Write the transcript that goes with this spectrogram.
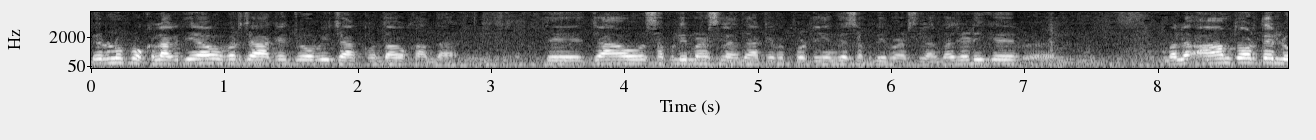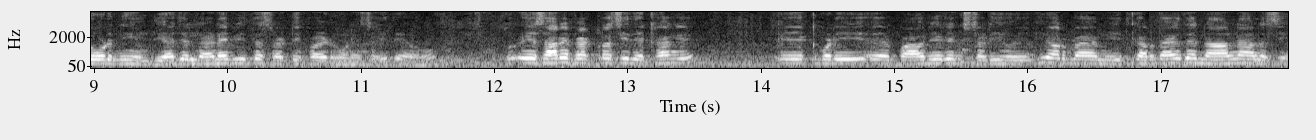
ਫਿਰ ਉਹਨੂੰ ਭੁੱਖ ਲੱਗਦੀ ਆ, ਉਹ ਫਿਰ ਜਾ ਕੇ ਜੋ ਵੀ ਜੰਕ ਹੁੰਦਾ ਉਹ ਖਾਂਦਾ। ਤੇ ਜਾਂ ਉਹ ਸਪਲੀਮੈਂਟਸ ਲੈਂਦਾ ਕਿ ਪ੍ਰੋਟੀਨ ਦੇ ਸਪਲੀਮੈਂਟਸ ਲੈਂਦਾ, ਜਿਹੜੀ ਕਿ ਮਤਲਬ ਆਮ ਤੌਰ ਤੇ ਲੋੜ ਨਹੀਂ ਹੁੰਦੀ ਆ, ਜੇ ਲੈਣੇ ਵੀ ਤਾਂ ਸਰਟੀਫਾਈਡ ਹੋਣੇ ਚਾਹੀਦੇ ਆ ਉਹ। ਸੋ ਇਹ ਸਾਰੇ ਫੈਕਟਰ ਅਸੀਂ ਦੇਖਾਂਗੇ। ਇਹ ਇੱਕ ਬੜੀ ਪਾਇਓਨੀਅਰਿੰਗ ਸਟੱਡੀ ਹੋਏਗੀ ਔਰ ਮੈਂ ਉਮੀਦ ਕਰਦਾ ਇਹਦੇ ਨਾਲ ਨਾਲ ਅਸੀਂ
